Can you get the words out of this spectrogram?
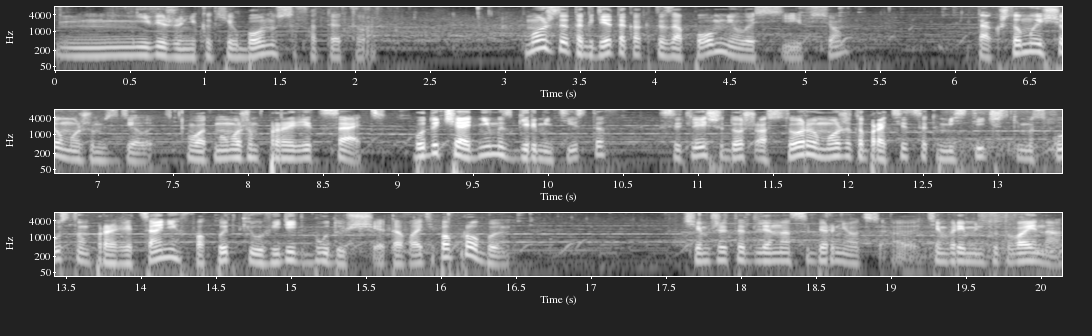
не вижу никаких бонусов от этого. Может, это где-то как-то запомнилось, и все. Так, что мы еще можем сделать? Вот, мы можем прорицать. Будучи одним из герметистов, светлейший дождь Асторы может обратиться к мистическим искусствам прорицания в попытке увидеть будущее. Давайте попробуем. Чем же это для нас обернется? Э, тем временем тут война.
